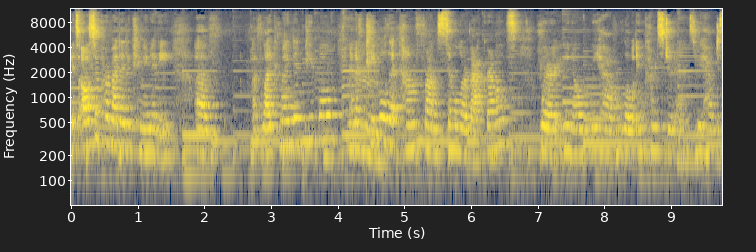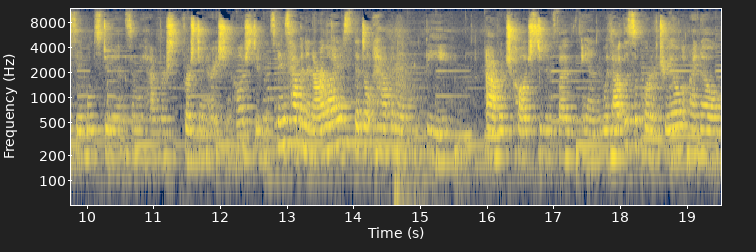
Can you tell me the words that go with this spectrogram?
It's also provided a community of, of like-minded people and of mm. people that come from similar backgrounds where, you know, we have low-income students, we have disabled students, and we have first- first-generation college students. Things happen in our lives that don't happen in the average college student's life, and without the support of TRIO, I know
